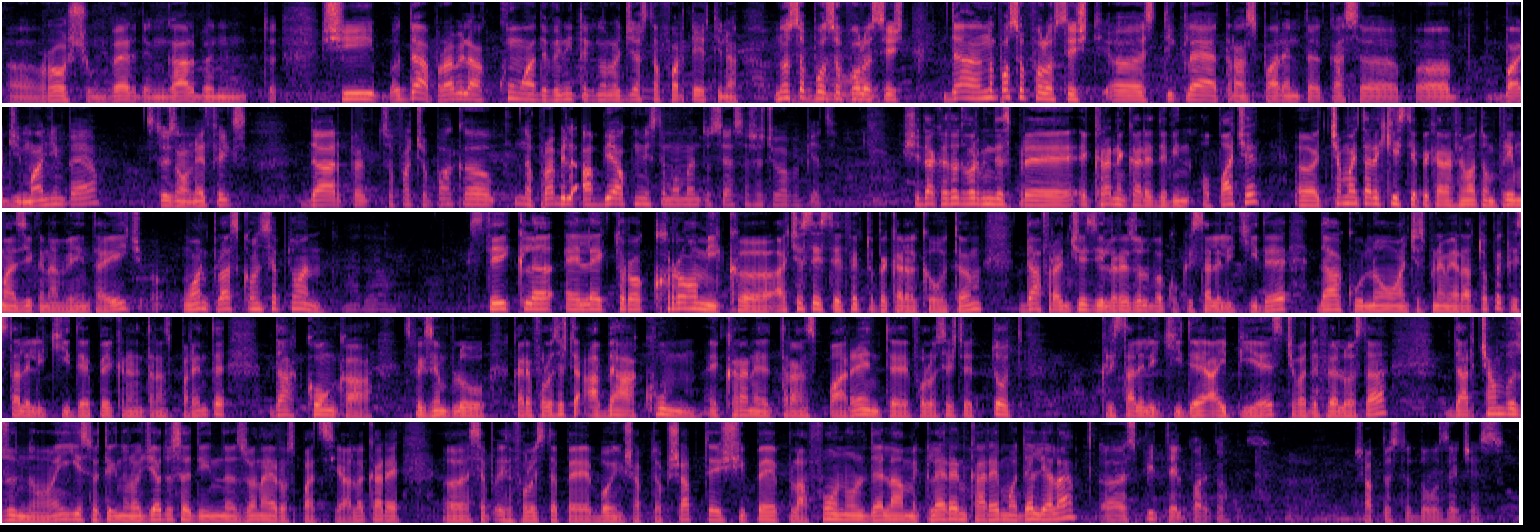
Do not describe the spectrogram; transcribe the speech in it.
uh, roșu, în verde, în galben. T- și da, probabil acum a devenit tehnologia asta foarte ieftină. Nu o să poți să folosești, da, nu poți să folosești uh, sticla aia transparentă ca să uh, bagi imagini pe ea, să te uiți la un Netflix, dar pe, să o faci opacă, da, probabil abia acum este momentul să iasă așa ceva pe piață. Și dacă tot vorbim despre ecrane care devin opace, uh, cea mai tare chestie pe care am filmat-o în prima zi când am venit aici, OnePlus Concept One. Sticlă electrocromică. Acesta este efectul pe care îl căutăm. Da, francezii îl rezolvă cu cristale lichide. Da, cu nou, ce spuneam, era tot pe cristale lichide, pe ecrane transparente. Da, Conca, spre exemplu, care folosește abia acum ecrane transparente, folosește tot cristale lichide, IPS, ceva de felul ăsta, dar ce am văzut noi este o tehnologie adusă din zona aerospațială care uh, se folosită pe Boeing 787 și pe plafonul de la McLaren, care model e la? Uh, Speedtail, parcă. 720S.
